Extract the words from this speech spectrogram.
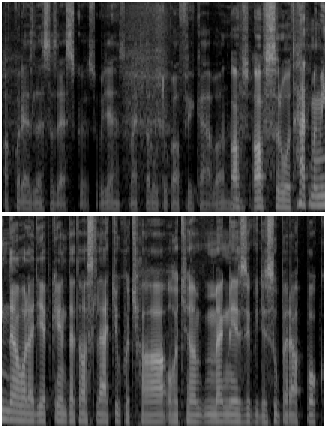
Akkor ez lesz az eszköz, ugye? Ezt megtanultuk Afrikában. Absz- abszolút. Hát meg mindenhol egyébként, tehát azt látjuk, hogyha, hogyha megnézzük, ugye szuperappok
